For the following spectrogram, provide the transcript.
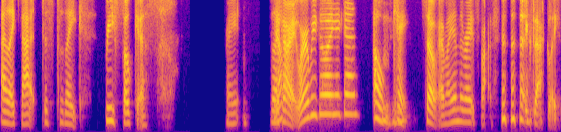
I like that just to like refocus. Right? Like, yep. all right, where are we going again? Oh, mm-hmm. okay. So, am I in the right spot? exactly.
